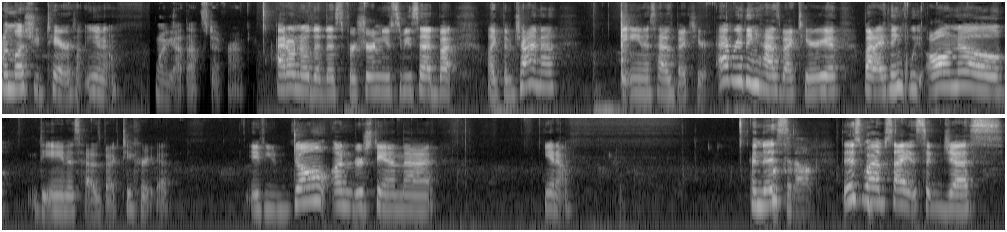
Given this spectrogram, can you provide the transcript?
Unless you tear something, you know. Well, yeah, that's different. I don't know that this for sure needs to be said, but like the vagina, the anus has bacteria. Everything has bacteria, but I think we all know the anus has bacteria. If you don't understand that, you know. And this Look it up. this website suggests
